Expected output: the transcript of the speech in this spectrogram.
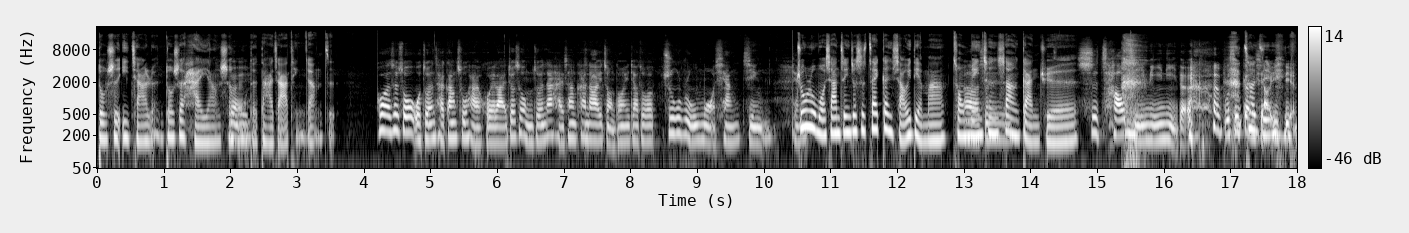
都是一家人，都是海洋生物的大家庭这样子。或者是说我昨天才刚出海回来，就是我们昨天在海上看到一种东西，叫做侏儒抹香鲸。侏儒抹香鲸就是再更小一点吗？从名称上感觉、呃、是，是超级迷你的，不是更小一点。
